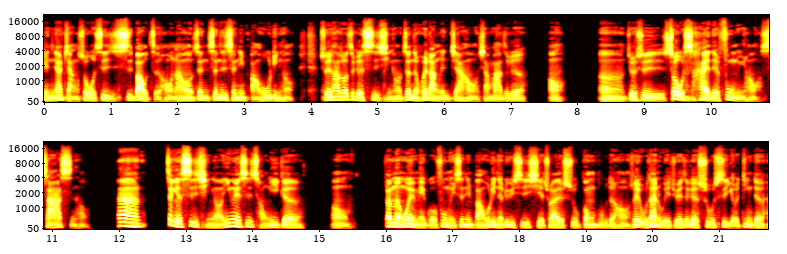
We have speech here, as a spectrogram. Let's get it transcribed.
给人家讲说我是施暴者吼，然后甚甚至申请保护令吼，所以他说这个事情哦，真的会让人家吼想把这个哦嗯，就是受害的妇女哈杀死哈。那这个事情哦，因为是从一个哦专门为美国妇女申请保护令的律师写出来的书公布的哈，所以吴淡如也觉得这个书是有一定的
